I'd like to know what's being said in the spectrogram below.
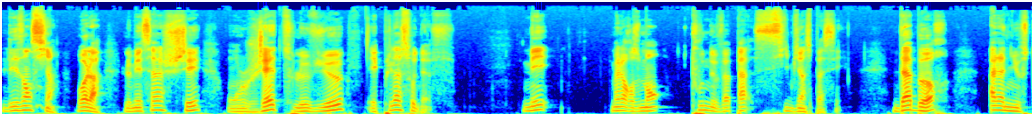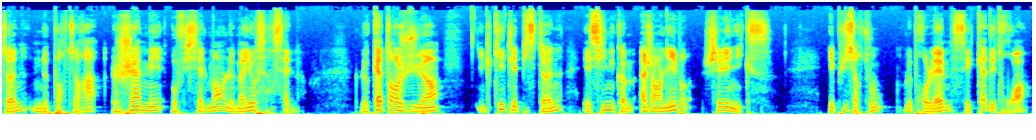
les anciens. Voilà, le message c'est on jette le vieux et place au neuf. Mais malheureusement, tout ne va pas si bien se passer. D'abord, Alan Houston ne portera jamais officiellement le maillot Sarcelle. Le 14 juin, il quitte les Pistons et signe comme agent libre chez les Knicks. Et puis surtout, le problème, c'est qu'à Détroit,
